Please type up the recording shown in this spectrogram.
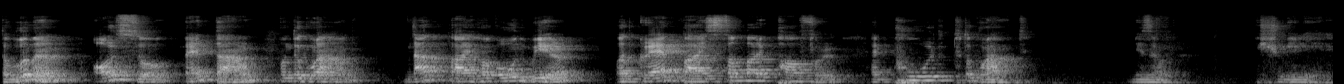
The woman also bent down on the ground, not by her own will, but grabbed by somebody powerful and pulled to the ground, miserable, humiliated.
